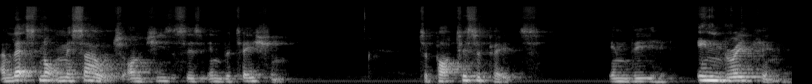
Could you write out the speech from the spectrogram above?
And let's not miss out on Jesus' invitation to participate in the inbreaking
